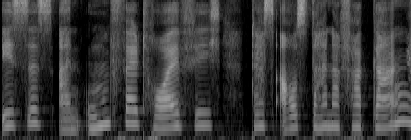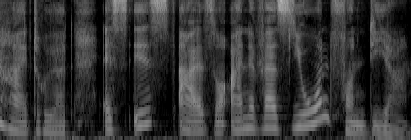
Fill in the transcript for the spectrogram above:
ist es ein Umfeld häufig, das aus deiner Vergangenheit rührt. Es ist also eine Version von dir,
